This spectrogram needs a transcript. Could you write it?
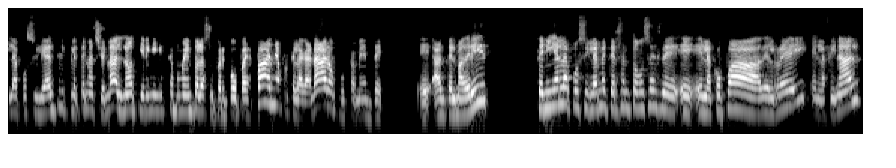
la posibilidad del triplete nacional, ¿no? Tienen en este momento la Supercopa de España porque la ganaron justamente eh, ante el Madrid. Tenían la posibilidad de meterse entonces de, eh, en la Copa del Rey, en la final,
